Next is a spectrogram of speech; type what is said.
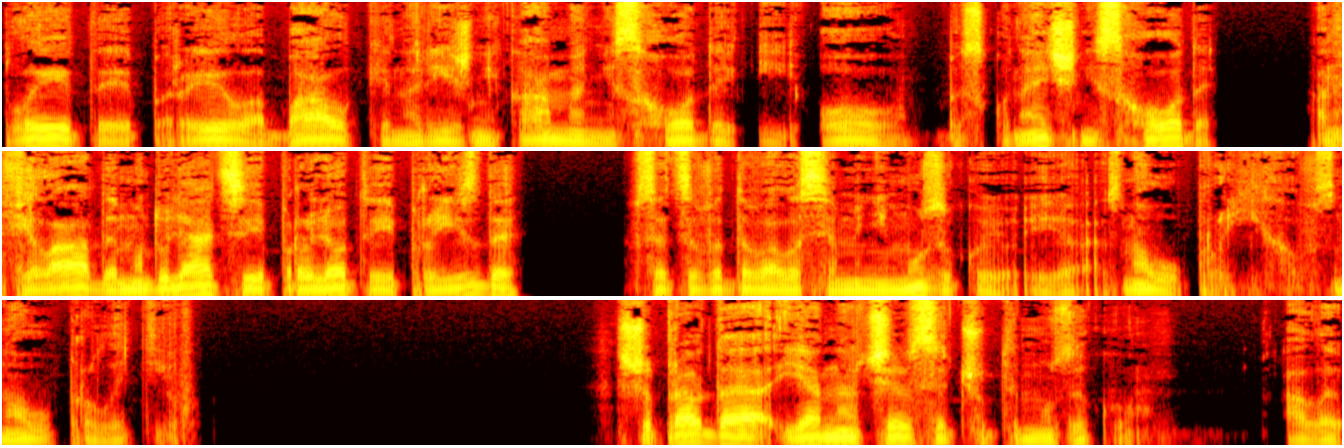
плити, перила, балки, наріжні камені, сходи і о, безконечні сходи, анфілади, модуляції, прольоти і проїзди. Все це видавалося мені музикою, і я знову проїхав, знову пролетів. Щоправда, я навчився чути музику, але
